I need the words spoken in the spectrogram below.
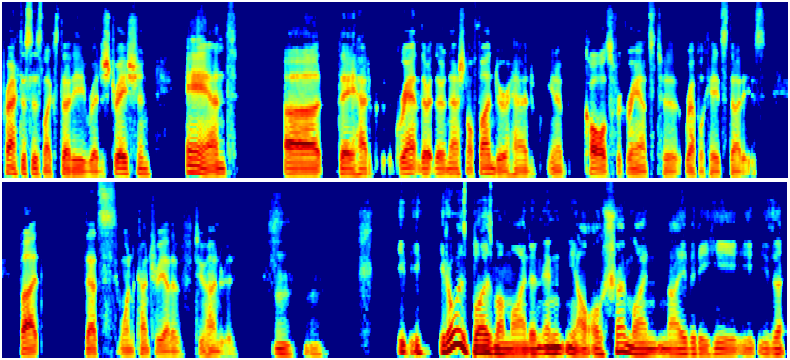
practices like study registration and uh, they had grant their, their national funder had you know calls for grants to replicate studies, but that's one country out of 200. Mm-hmm. It, it, it always blows my mind, and and you know I'll, show my naivety here is that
